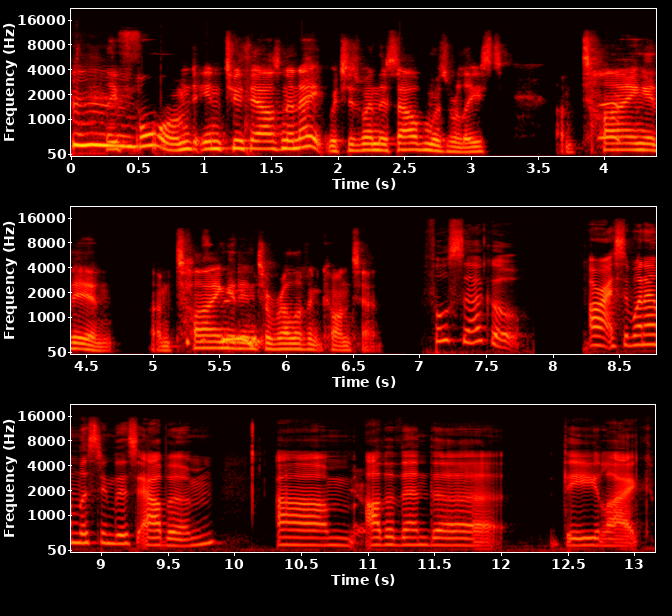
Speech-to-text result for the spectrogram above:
They formed in 2008, which is when this album was released. I'm tying it in. I'm tying it into relevant content. Full circle. All right. So when I'm listening to this album, um, other than the the like,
